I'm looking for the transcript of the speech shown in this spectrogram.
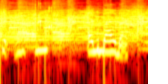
Bay. Hadi bay bay.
